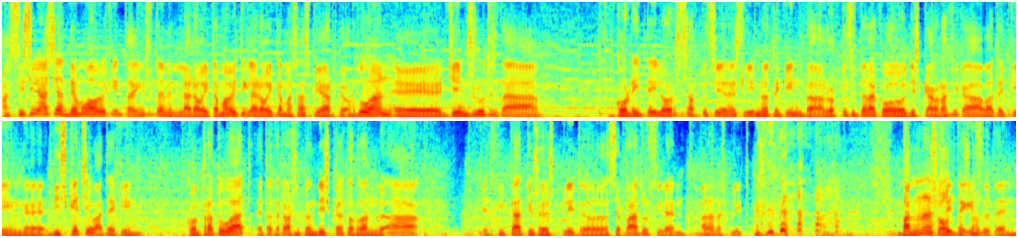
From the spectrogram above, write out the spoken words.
Hasi ziren hasian demo hauekin eta egin zuten laro gaita mabitik laro gaita mazazpi arte. Orduan, eh, James Root eta Corey Taylor sartu ziren Slipknotekin, ba, lortu zutelako diskografika batekin, eh, disketxe batekin, kontratu bat, eta atera zuten diska, eta orduan, ba, Gitatius edo Split edo separatu ziren, Banana Split. Banana Split Ondo, egin ondo. zuten.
